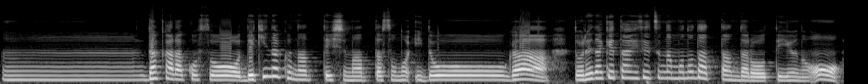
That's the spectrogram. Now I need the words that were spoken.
うーんだからこそできなくなってしまったその移動がどれだけ大切なものだったんだろうっていうのを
